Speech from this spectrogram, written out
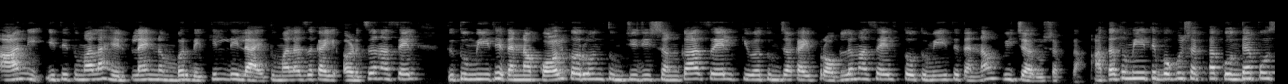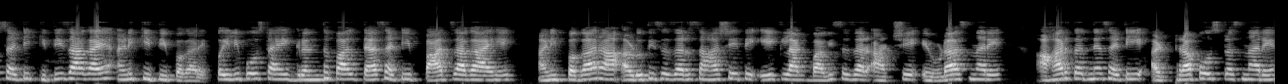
आणि इथे तुम्हाला हेल्पलाईन नंबर देखील दिला आहे. तुम्हाला जर काही अडचण असेल तर तुम्ही इथे त्यांना कॉल करून तुमची जी शंका असेल किंवा तुमचा काही प्रॉब्लेम असेल तो तुम्ही इथे त्यांना विचारू शकता. आता तुम्ही इथे बघू शकता कोणत्या पोस्टसाठी किती जागा आहे आणि किती पगार आहे. पहिली पोस्ट आहे ग्रंथपाल त्यासाठी पाच जागा आहे आणि पगार हा अडोतीस हजार सहाशे ते एक लाख बावीस हजार आठशे एवढा असणार आहे. आहार तज्ञासाठी अठरा पोस्ट असणार आहे.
